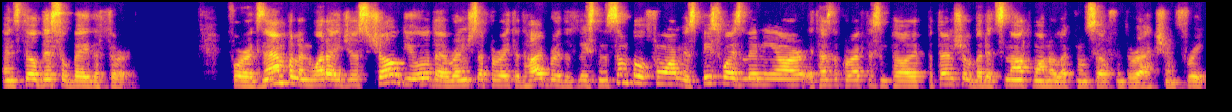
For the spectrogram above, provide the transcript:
and still disobey the third. For example, in what I just showed you, the range separated hybrid, at least in simple form, is piecewise linear. It has the correct asymptotic potential, but it's not one electron self-interaction free.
